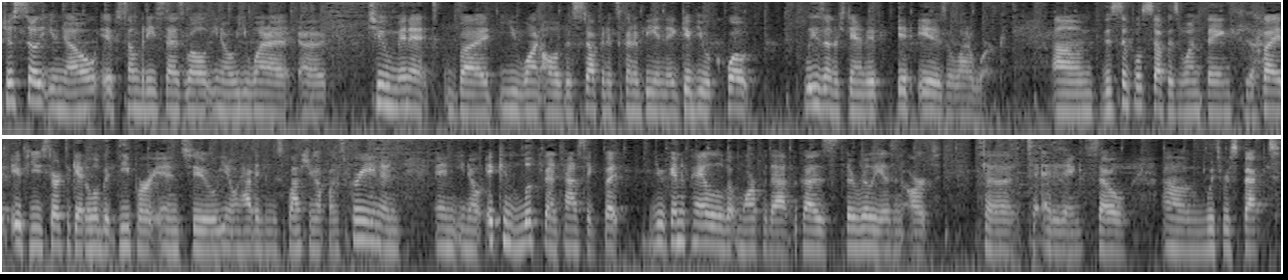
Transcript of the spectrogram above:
just so that you know, if somebody says, well, you know, you want a, a two minute, but you want all of this stuff and it's going to be, and they give you a quote, please understand it, it is a lot of work. Um, the simple stuff is one thing, Yeah. but if you start to get a little bit deeper into, you know, having things flashing up on screen and, and you know, it can look fantastic, but you're going to pay a little bit more for that because there really is an art to, to editing. So, um, with respect,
